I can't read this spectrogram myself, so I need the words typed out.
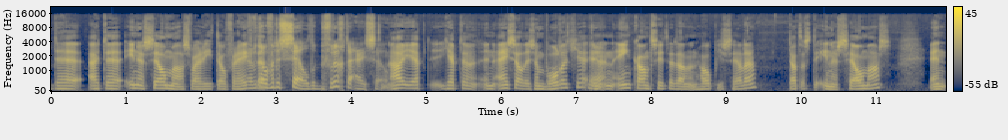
de, uit de inner celmas waar hij het over We heeft. hebben het over de cel, de bevruchte eicel. Nou, je hebt, je hebt een, een eicel is een bolletje en aan één kant zitten dan een hoopje cellen. Dat is de inner celmas. En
